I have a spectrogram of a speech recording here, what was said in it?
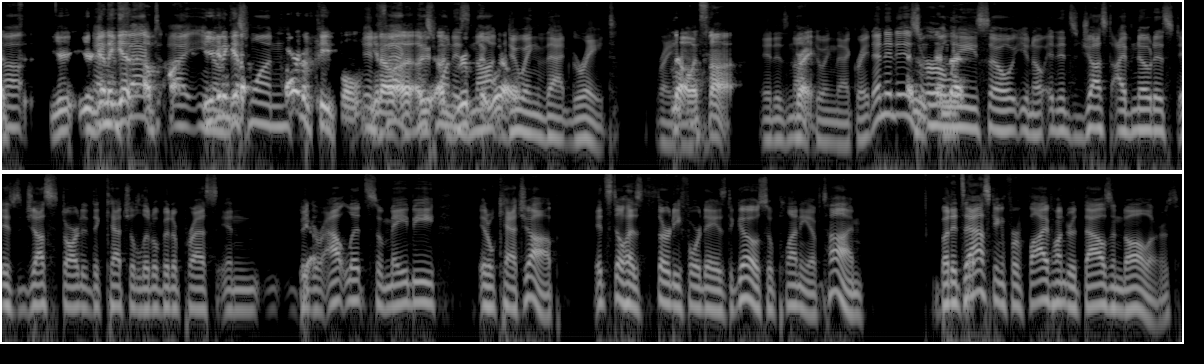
Uh, you're you're gonna get fact, a, I, you are gonna get one part of people. In you know, fact, a, this a one is not doing that great. Right. Now. No, now. it's not. It is not right. doing that great, and it is and, early. And that, so you know, and it's just I've noticed it's just started to catch a little bit of press in bigger yeah. outlets. So maybe it'll catch up. It still has 34 days to go, so plenty of time. But it's asking for five hundred thousand dollars,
